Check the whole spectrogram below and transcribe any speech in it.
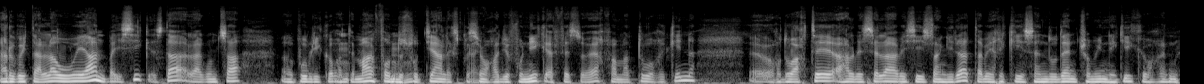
largoita lauean baizik, ez da laguntza uh, publiko bat eman, fond de soutien l'expression radiofonik, FSR, famatu horrekin, uh, ordu arte, ahal bezala bizi izan gira, eta berriki zen duden txominekik, horren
